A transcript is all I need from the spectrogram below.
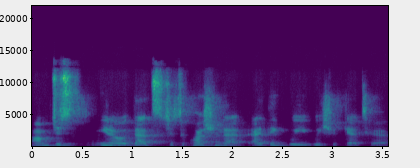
um, just you know that's just a question that I think we we should get to.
